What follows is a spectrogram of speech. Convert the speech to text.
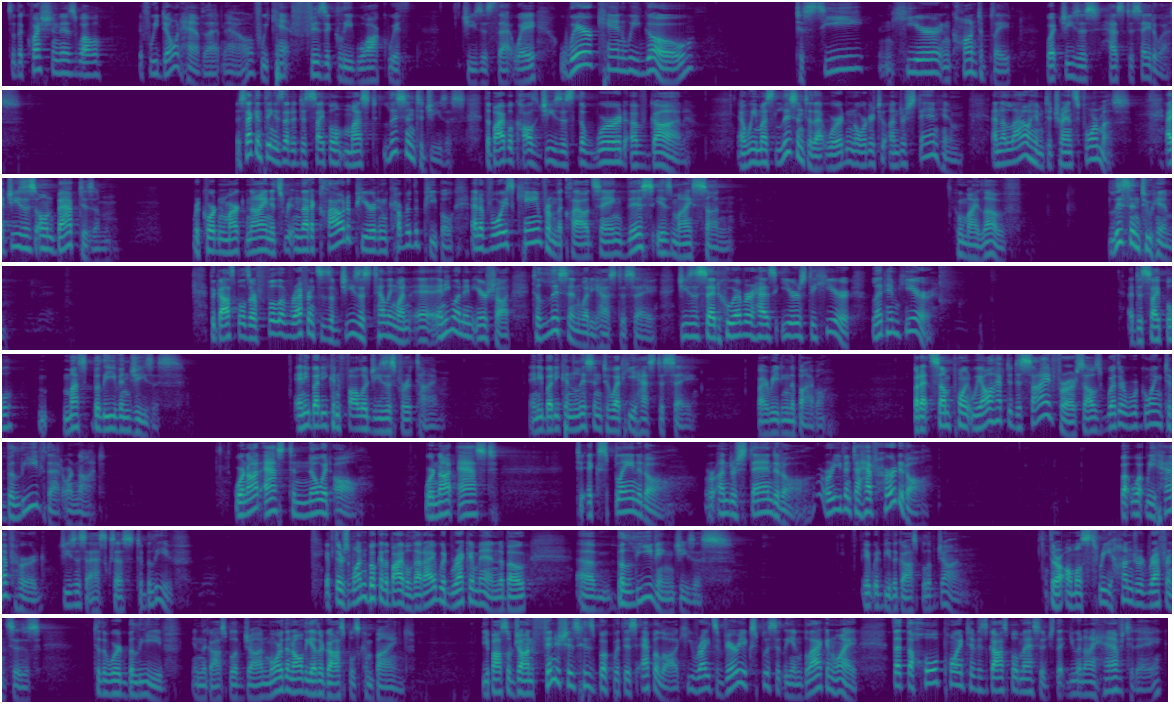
So the question is well, if we don't have that now, if we can't physically walk with Jesus that way, where can we go to see and hear and contemplate what Jesus has to say to us? The second thing is that a disciple must listen to Jesus. The Bible calls Jesus the Word of God. And we must listen to that word in order to understand him and allow him to transform us. At Jesus' own baptism, recorded in Mark 9, it's written that a cloud appeared and covered the people, and a voice came from the cloud saying, This is my Son, whom I love. Listen to him. The Gospels are full of references of Jesus telling one, anyone in earshot to listen what he has to say. Jesus said, Whoever has ears to hear, let him hear. A disciple must believe in Jesus. Anybody can follow Jesus for a time. Anybody can listen to what he has to say by reading the Bible. But at some point, we all have to decide for ourselves whether we're going to believe that or not. We're not asked to know it all. We're not asked to explain it all, or understand it all, or even to have heard it all. But what we have heard, Jesus asks us to believe. If there's one book of the Bible that I would recommend about um, believing Jesus, it would be the Gospel of John. There are almost 300 references to the word believe in the Gospel of John, more than all the other Gospels combined. The Apostle John finishes his book with this epilogue. He writes very explicitly in black and white that the whole point of his gospel message that you and I have today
